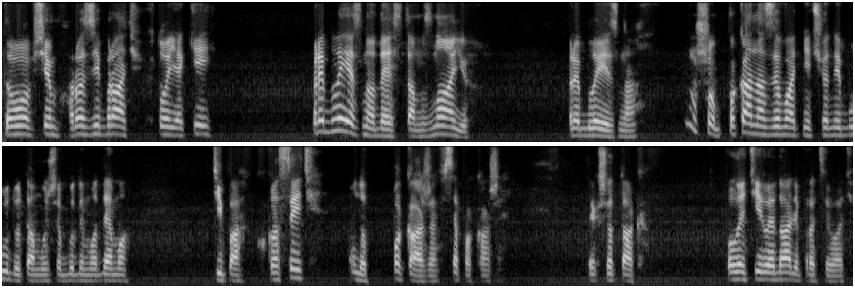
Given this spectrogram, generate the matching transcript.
То, в общем, розібрати, хто який. Приблизно десь там знаю. Приблизно. Ну що, поки називати нічого не буду, там уже будемо демо, типа, косить. Воно покаже, все покаже. Так що так. Полетіли далі працювати.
